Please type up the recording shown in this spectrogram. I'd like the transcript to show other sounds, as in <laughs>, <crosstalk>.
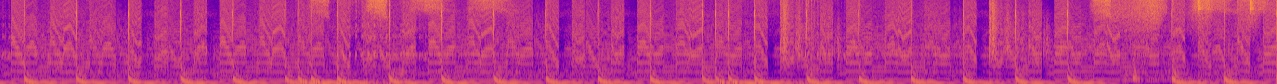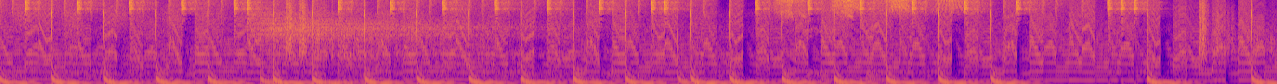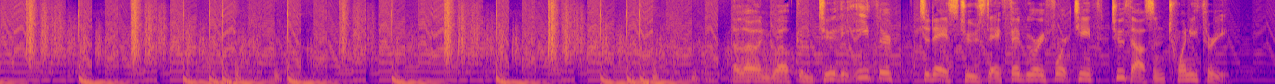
And welcome to the Ether. Today is Tuesday, February 14th, 2023.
